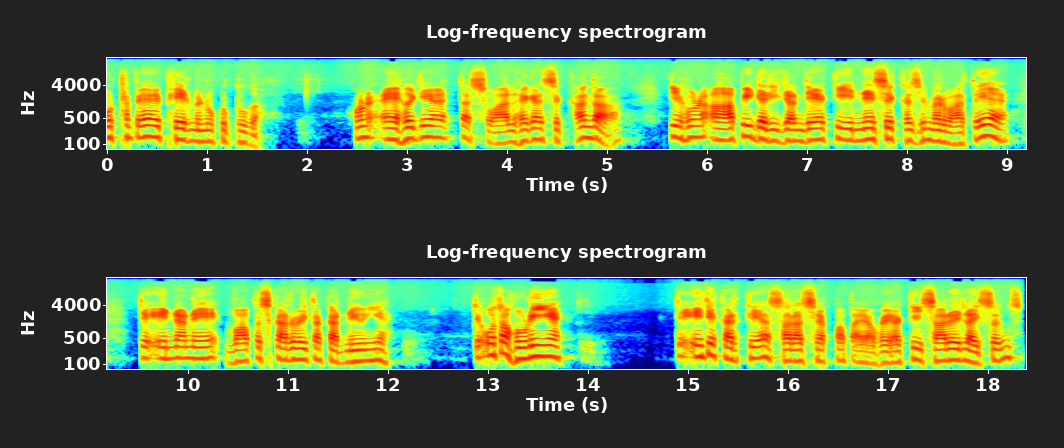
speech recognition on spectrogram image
ਉੱਠ ਪਿਆ ਇਹ ਫੇਰ ਮੈਨੂੰ ਕੁੱਟੂਗਾ। ਹੁਣ ਇਹੋ ਜਿਹਾ ਤਾਂ ਸਵਾਲ ਹੈਗਾ ਸਿੱਖਾਂ ਦਾ ਕਿ ਹੁਣ ਆਪ ਹੀ ਡਰੀ ਜਾਂਦੇ ਆ ਕਿ ਇੰਨੇ ਸਿੱਖ ਅਸੀਂ ਮਰਵਾਤੇ ਆ ਤੇ ਇਹਨਾਂ ਨੇ ਵਾਪਸ ਕਾਰਵਾਈ ਤਾਂ ਕਰਨੀ ਹੋਈ ਹੈ ਤੇ ਉਹ ਤਾਂ ਹੋਣੀ ਹੈ ਤੇ ਇਹਦੇ ਕਰਕੇ ਆ ਸਾਰਾ ਸਿਆਪਾ ਪਾਇਆ ਹੋਇਆ ਕਿ ਸਾਰੇ ਲਾਇਸੈਂਸ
